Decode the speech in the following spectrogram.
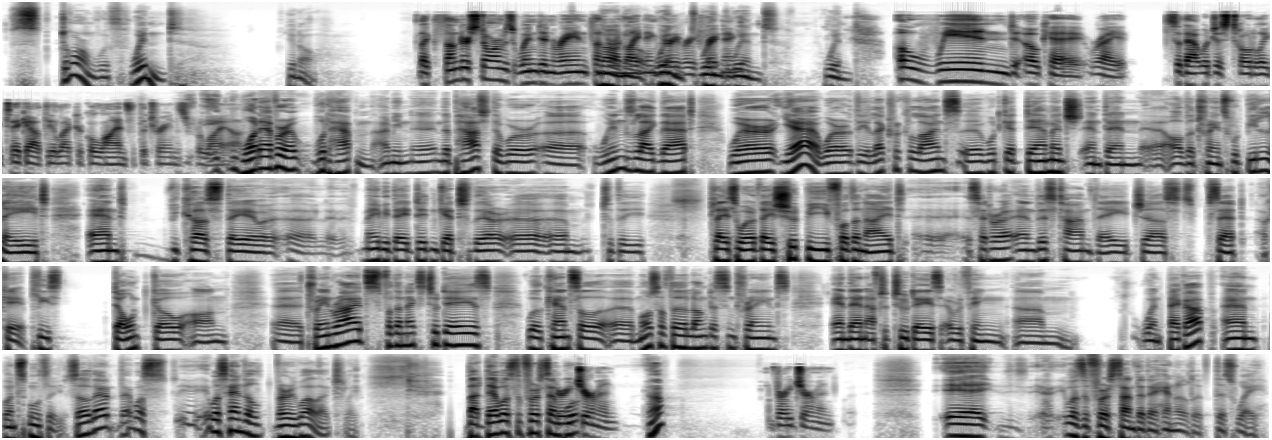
storm with wind you know Like thunderstorms, wind and rain, thunder no, and no, lightning, wind, very very frightening. wind wind wind Oh, wind. Okay, right. So that would just totally take out the electrical lines that the trains rely on. whatever would happen. I mean, uh, in the past there were uh, winds like that, where yeah, where the electrical lines uh, would get damaged, and then uh, all the trains would be late, and because they uh, maybe they didn't get to their uh, um, to the place where they should be for the night, uh, etc. And this time they just said, okay, please don't go on uh, train rides for the next two days. We'll cancel uh, most of the long distance trains, and then after two days, everything um, went back up and went smoothly. So that that was it was handled very well actually. But that was the first time. Very wo- German. Huh? Very German. it, it was the first time that they handled it this way.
